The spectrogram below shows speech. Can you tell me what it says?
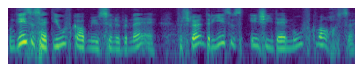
Und Jesus hat die Aufgabe müssen übernehmen. Versteht ihr? Jesus ist in dem aufgewachsen.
